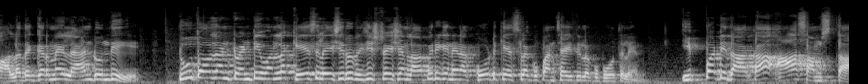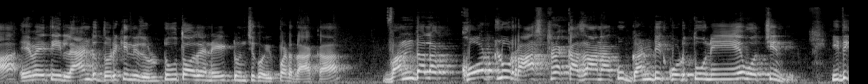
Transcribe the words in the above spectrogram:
వాళ్ళ దగ్గరనే ల్యాండ్ ఉంది. టూ థౌజండ్ ట్వంటీ వన్లో కేసులు వేసిరు రిజిస్ట్రేషన్ లాపిరికి నేను ఆ కోర్టు కేసులకు పంచాయతీలకు పోతలేను. ఇప్పటిదాకా ఆ సంస్థ ఏవైతే ఈ ల్యాండ్ దొరికింది చూడు టూ థౌజండ్ ఎయిట్ నుంచి ఇప్పటిదాకా వందల కోట్లు రాష్ట్ర ఖజానాకు గండి కొడుతూనే వచ్చింది. ఇది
